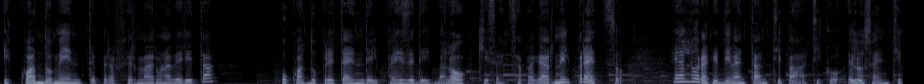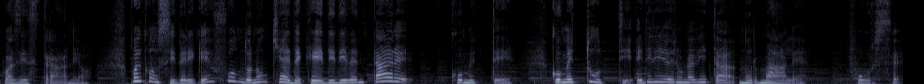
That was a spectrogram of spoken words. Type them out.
E quando mente per affermare una verità, o quando pretende il paese dei balocchi senza pagarne il prezzo, è allora che diventa antipatico e lo senti quasi estraneo. Poi consideri che in fondo non chiede che di diventare come te, come tutti, e di vivere una vita normale. Forse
